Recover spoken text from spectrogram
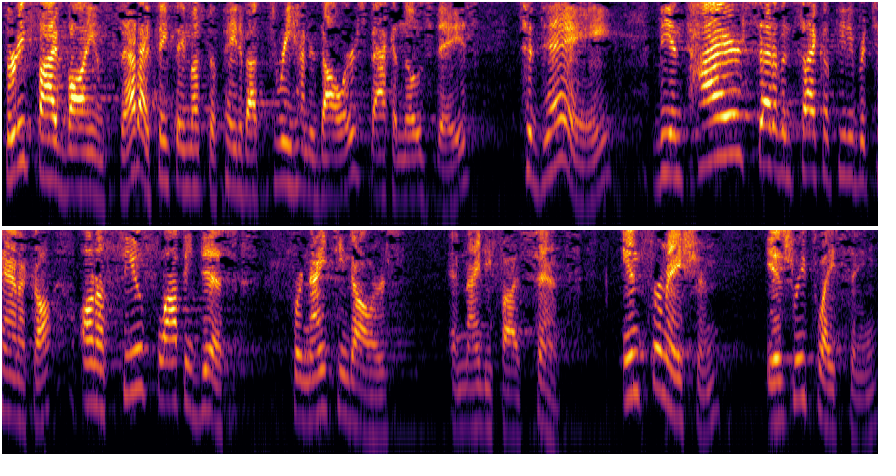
35 volume set. I think they must have paid about $300 back in those days. Today, the entire set of Encyclopedia Britannica on a few floppy disks for $19.95. Information is replacing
